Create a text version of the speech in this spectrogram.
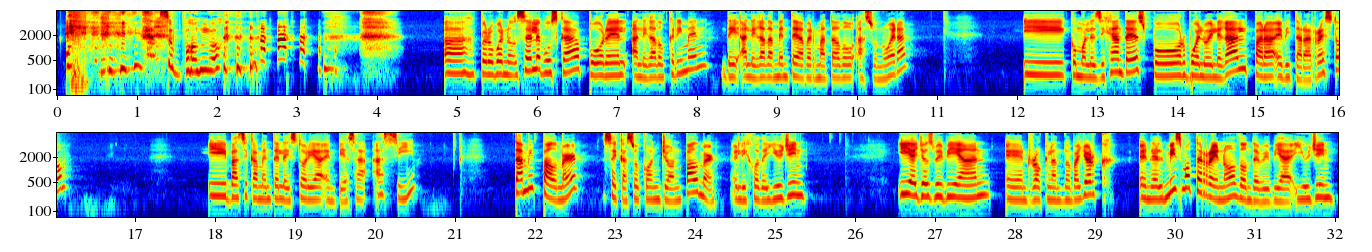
Supongo. Ah, pero bueno, se le busca por el alegado crimen de alegadamente haber matado a su nuera. Y como les dije antes, por vuelo ilegal para evitar arresto. Y básicamente la historia empieza así. Tammy Palmer se casó con John Palmer, el hijo de Eugene, y ellos vivían en Rockland, Nueva York, en el mismo terreno donde vivía Eugene.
